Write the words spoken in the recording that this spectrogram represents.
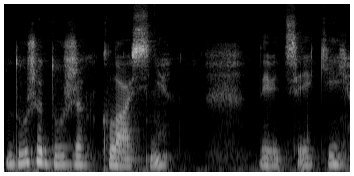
Дуже-дуже класні. Дивіться, який.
